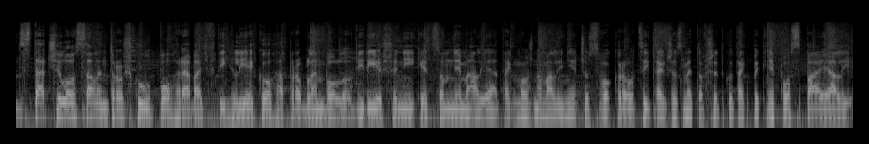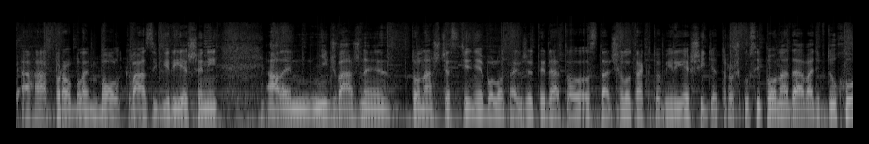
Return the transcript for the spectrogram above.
Stačilo sa len trošku pohrabať v tých liekoch a problém bol vyriešený. Keď som nemal ja, tak možno mali niečo svokrovci, takže sme to všetko tak pekne pospájali a problém bol kvázi vyriešený. Ale nič vážne to našťastie nebolo, takže teda to stačilo takto vyriešiť a trošku si ponadávať v duchu.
